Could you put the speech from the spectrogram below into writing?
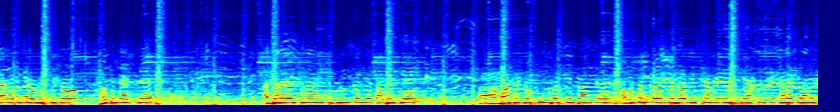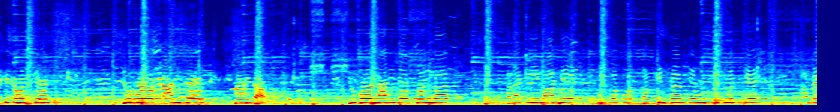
খেলা দুটি অনুষ্ঠিত হতে যাচ্ছে। আর যারা এই খেলায় অংশগ্রহণ করবে, তাদেরকে মাঠের দক্ষিণ পশ্চিম প্রান্তে অবস্থান করার জন্য দৃষ্টি এখন যে খেলাটি অনুষ্ঠিত হচ্ছে, যুব নারীদের পরিলাভ যুব নারীদের পরিলাভ খেলাটি পূর্ব দক্ষিণ প্রান্তে অনুষ্ঠিত হচ্ছে। আমরা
